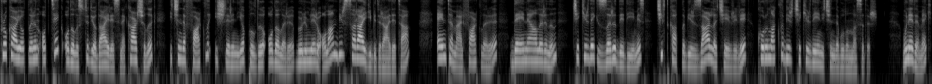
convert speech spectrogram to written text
prokaryotların o tek odalı stüdyo dairesine karşılık, içinde farklı işlerin yapıldığı odaları, bölümleri olan bir saray gibidir adeta. En temel farkları, DNA'larının çekirdek zarı dediğimiz çift katlı bir zarla çevrili, korunaklı bir çekirdeğin içinde bulunmasıdır. Bu ne demek?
